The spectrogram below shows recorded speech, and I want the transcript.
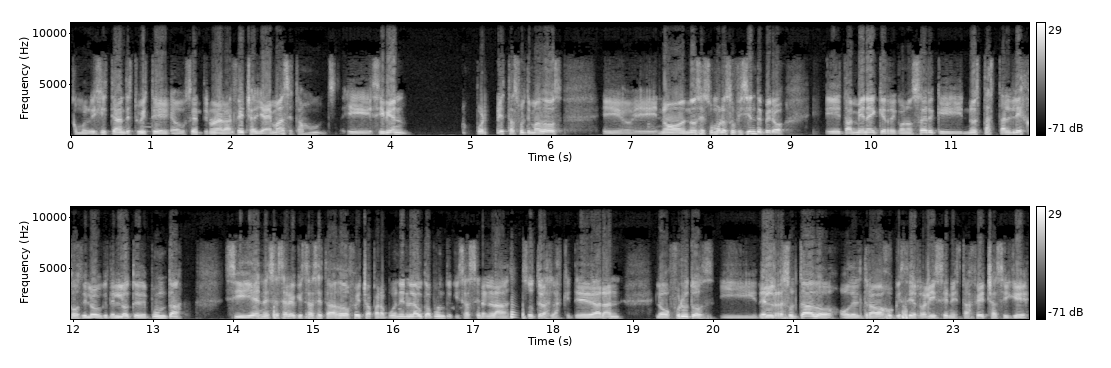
Como lo dijiste antes, estuviste ausente en una de las fechas y además estás, eh, si bien por estas últimas dos eh, eh, no, no se sumó lo suficiente, pero también hay que reconocer que no estás tan lejos de lo, del lote de punta si es necesario quizás estas dos fechas para poner el auto a punto, quizás serán las otras las que te darán los frutos y del resultado o del trabajo que se realice en esta fecha, así que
